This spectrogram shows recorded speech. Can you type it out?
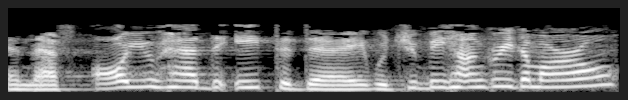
and that's all you had to eat today, would you be hungry tomorrow?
